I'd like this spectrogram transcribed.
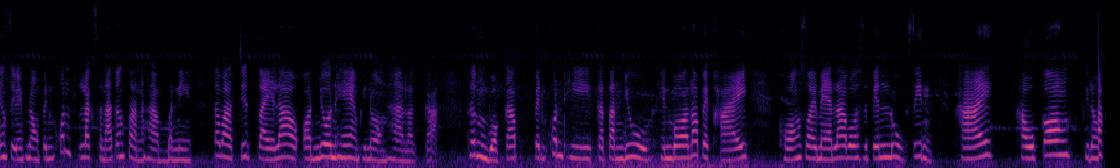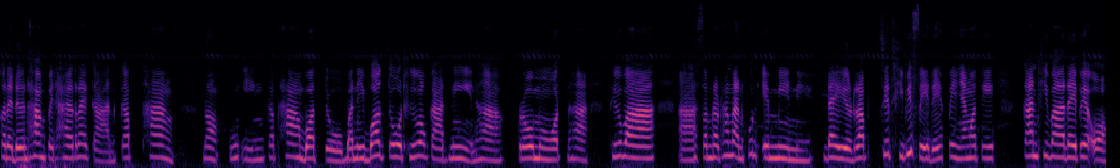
จังสิแม่พี่น้องเป็นคนลักษณะจังสันนะคะบัดนี้ แต่ว่าจิตใจเล่าอ่อนโยนแห้งพี่น้องนะคะล้วก็เทิงบวกกับเป็นคนที่กตัญญูเห็นบอเราไปขายของซอยแม่ล่าบ่ว่าสิเป็นลูกสิ้นขายเขากล้องพี่น้องก็ได้เดินทางไปถ่ายรายการกับทาง น้องอุ้งอิงกับทางบอสโจบันนี้บอสโจถือโอกาสนี้นะคะโปรโมทนะคะถือว่าอ่าสำหรับทางด้านคุณเอมมี่นี่ได้รับสิทธิพิเศษเด้เป็นยังว่าติการที่ว่าได้ไปออก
